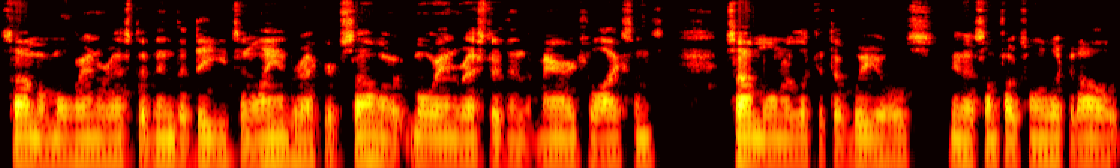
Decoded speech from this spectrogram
Some are more interested in the deeds and land records. Some are more interested in the marriage license. Some want to look at the wheels. You know, some folks want to look at all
